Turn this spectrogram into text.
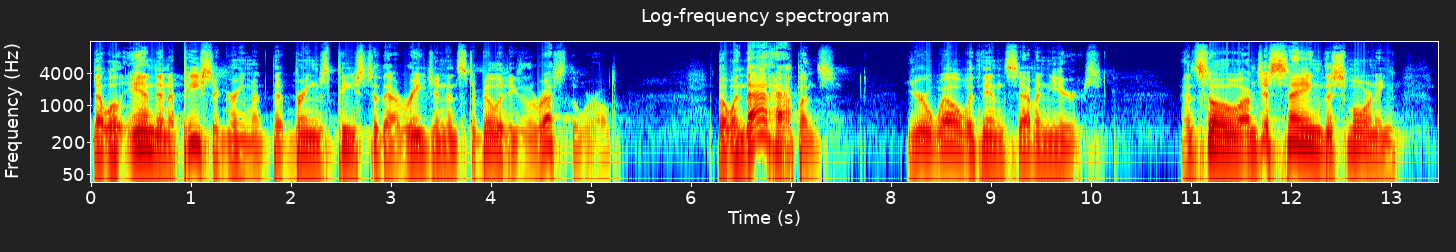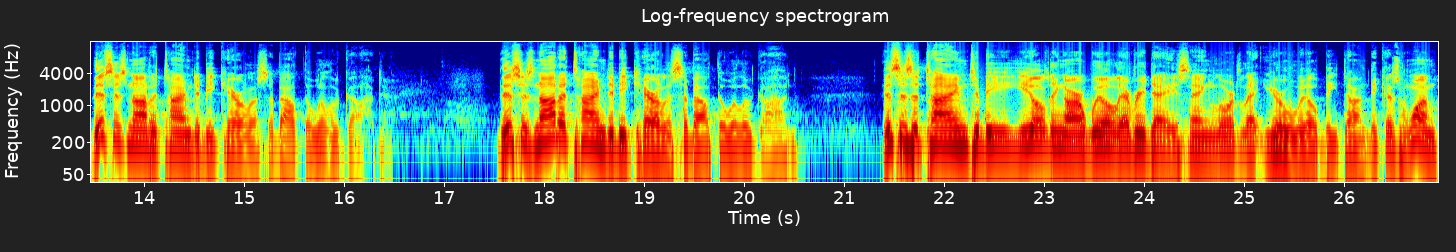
that will end in a peace agreement that brings peace to that region and stability to the rest of the world. But when that happens, you're well within seven years. And so I'm just saying this morning this is not a time to be careless about the will of God. This is not a time to be careless about the will of God. This is a time to be yielding our will every day, saying, Lord, let your will be done. Because, one,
